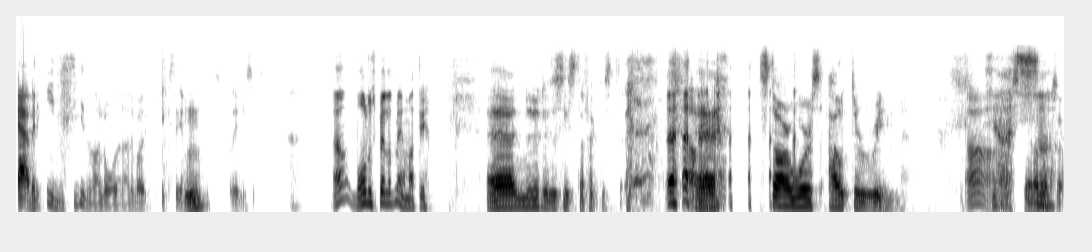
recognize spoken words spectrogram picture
Även insidan av lådorna. Det var extremt Mm. på det viset. Ja, vad har du spelat mer Matti? Eh, nu är det det sista faktiskt. Ja. Eh, Star Wars Outer Rim. Ah, spelat också.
